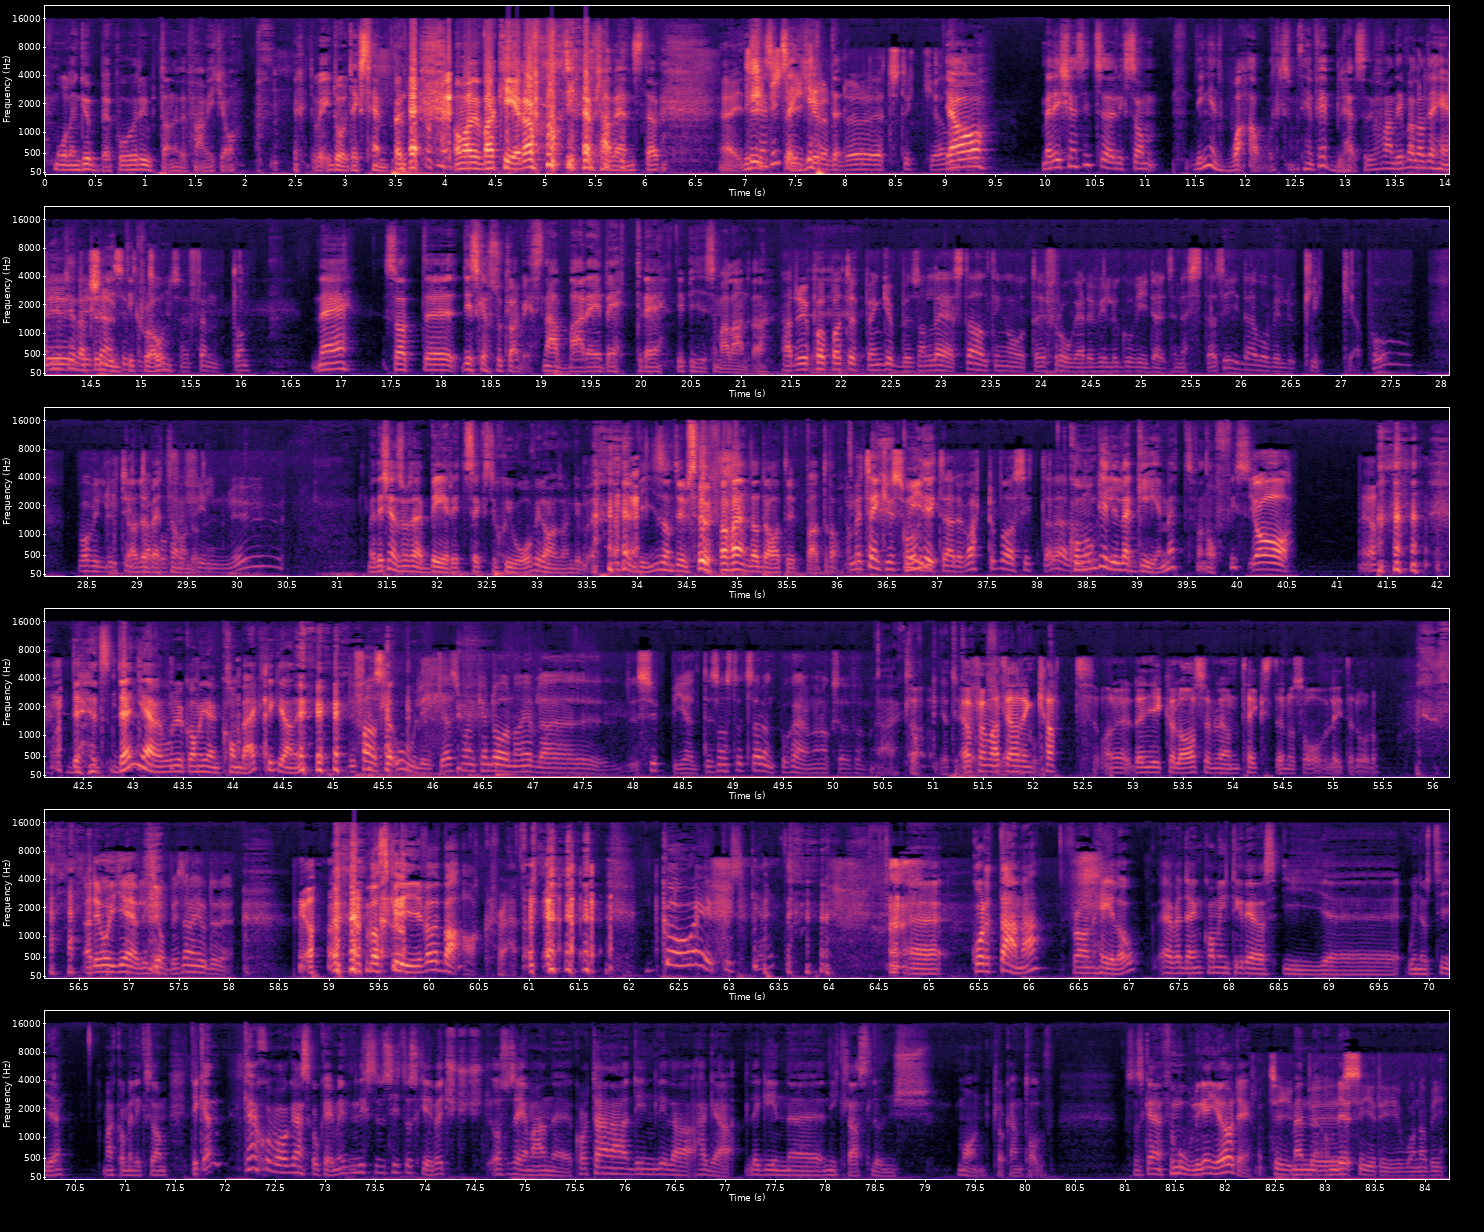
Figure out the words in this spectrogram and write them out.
måla en gubbe på rutan eller fan vet jag. Det var ett dåligt exempel. Om man vill markera på något jävla vänster. Det typ känns inte så stryk jätte... under ett stycke. eller Ja, någonting. men det känns inte så liksom, det är inget wow, liksom, det är en webbläsare. Fan, det är bara att ladda hem det, jävla det känns inte Chrome. 2015. Nej, så att eh, det ska såklart bli snabbare, bättre, det är precis som alla andra. Hade det poppat upp en gubbe som läste allting åt dig frågade vill du gå vidare till nästa sida? Vad vill du klicka på? Vad vill du Ja, titta är på för film nu? Men det känns som så här, Berit 67 år vill ha en sån gubbe. Vi som typ surfar varenda dag typ bara dra. Ja, men tänk hur smidigt det- hade varit att bara sitta där. Kommer du och... ihåg det lilla gamet från Office? Ja! Den jäveln borde komma göra en comeback tycker jag nu. Det fanns la olika så man kunde ha någon jävla eh, superhjälte som studsar runt på skärmen också för mig. Ja, klock, jag Jag för mig att jag hade en jävla katt. Och Den gick och la sig bland texten och sov lite då och då. Ja det var jävligt jobbigt när han gjorde det. Ja. Vad skriver han? Bara, ah crap. Go away pussycat. uh, Cortana från Halo. Även den kommer integreras i eh, Windows 10. Man kommer liksom, det kan kanske vara ganska okej, men liksom sitter och skriver och så säger man eh, Cortana, din lilla hagga, lägg in eh, Niklas lunch imorgon klockan 12. Så ska den förmodligen göra det. Typ Men om eh, det- Siri wannabe.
